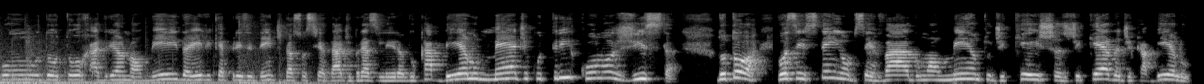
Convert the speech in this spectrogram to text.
com o doutor Adriano Almeida, ele que é presidente da Sociedade Brasileira do Cabelo, médico tricologista. Doutor, vocês têm observado um aumento de queixas de queda de cabelo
